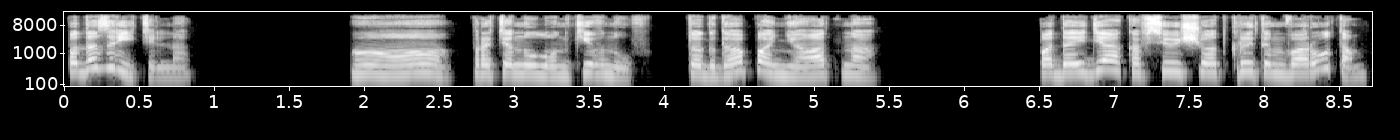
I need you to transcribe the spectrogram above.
подозрительно а, протянул он, кивнув. «Тогда понятно». Подойдя ко все еще открытым воротам,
